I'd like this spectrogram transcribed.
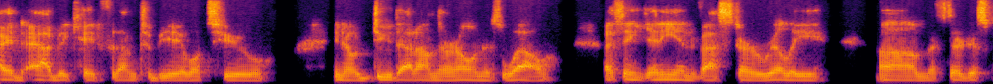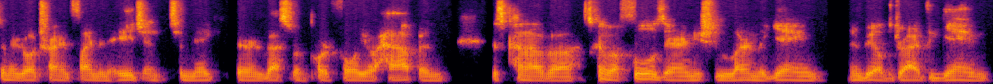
I'd advocate for them to be able to, you know, do that on their own as well. I think any investor really, um, if they're just going to go try and find an agent to make their investment portfolio happen, is kind of a it's kind of a fool's errand. You should learn the game and be able to drive the game.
